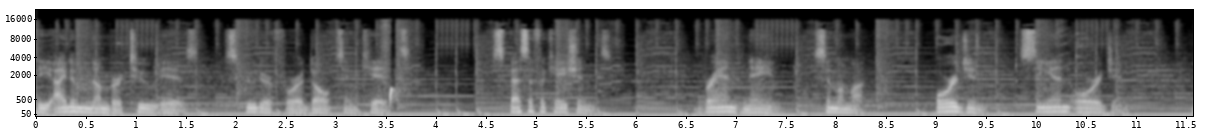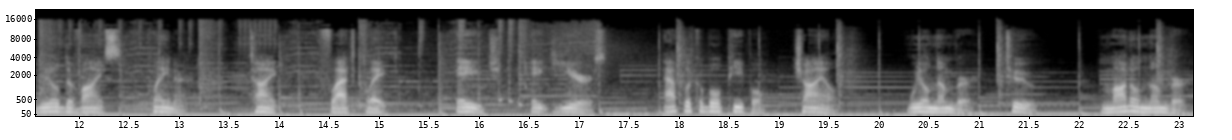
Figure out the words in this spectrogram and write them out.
The item number 2 is, scooter for adults and kids. Specifications. Brand name, Simamuc. Origin, CN Origin. Wheel device, planar. Type, flat plate. Age, 8 years. Applicable people, child. Wheel number, 2. Model number,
